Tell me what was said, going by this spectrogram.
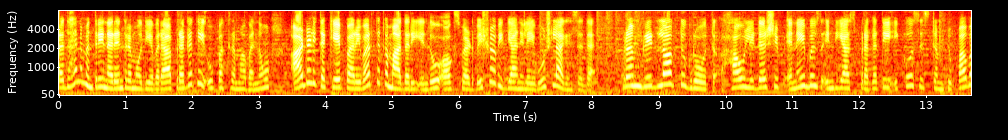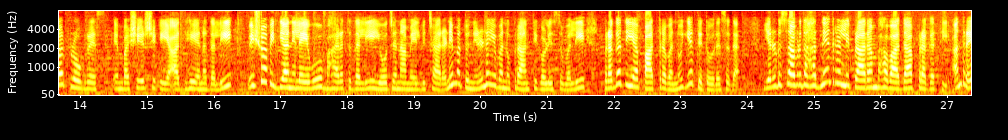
ಪ್ರಧಾನಮಂತ್ರಿ ನರೇಂದ್ರ ಮೋದಿಯವರ ಪ್ರಗತಿ ಉಪಕ್ರಮವನ್ನು ಆಡಳಿತಕ್ಕೆ ಪರಿವರ್ತಕ ಮಾದರಿ ಎಂದು ಆಕ್ಸ್ಫರ್ಡ್ ವಿಶ್ವವಿದ್ಯಾನಿಲಯವು ಶ್ಲಾಘಿಸಿದೆ. From gridlock to growth how leadership enables India's Pragati ecosystem to power progress ಎಂಬ ಶೀರ್ಷಿಕೆಯ ಅಧ್ಯಯನದಲ್ಲಿ ವಿಶ್ವವಿದ್ಯಾನಿಲಯವು ಭಾರತದಲ್ಲಿ ಯೋಜನಾ ಮೇಲ್ವಿಚಾರಣೆ ಮತ್ತು ನಿರ್ಣಯವನ್ನು ಕ್ರಾಂತಿಗೊಳಿಸುವಲ್ಲಿ ಪ್ರಗತಿಯ ಪಾತ್ರವನ್ನು ಎತ್ತಿ ತೋರಿಸಿದೆ. ಎರಡು ಸಾವಿರದ ಹದಿನೈದರಲ್ಲಿ ಪ್ರಾರಂಭವಾದ ಪ್ರಗತಿ, ಅಂದರೆ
